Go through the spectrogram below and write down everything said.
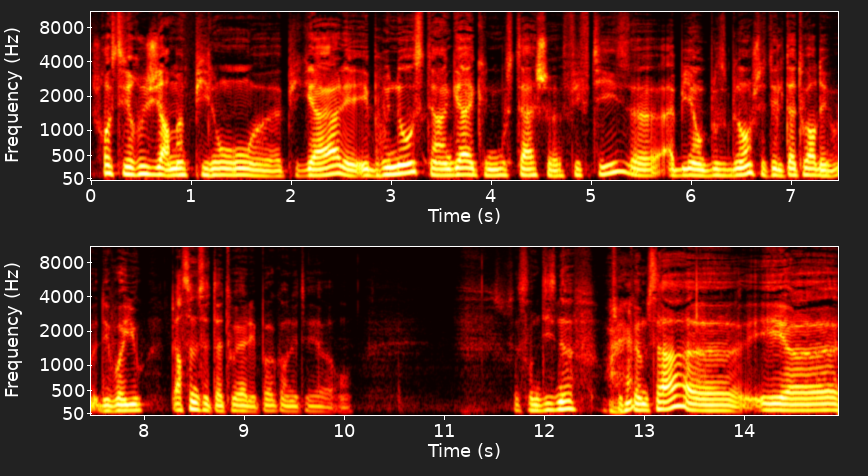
Je crois que c'était rue Germain Pilon euh, à Pigalle. Et, Bruno, c'était un gars avec une moustache euh, 50s, euh, habillé en blouse blanche. C'était le tatoueur des, voyous. Personne s'est tatoué à l'époque. On était euh, 79, un truc Ouais. comme ça. euh, et euh,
